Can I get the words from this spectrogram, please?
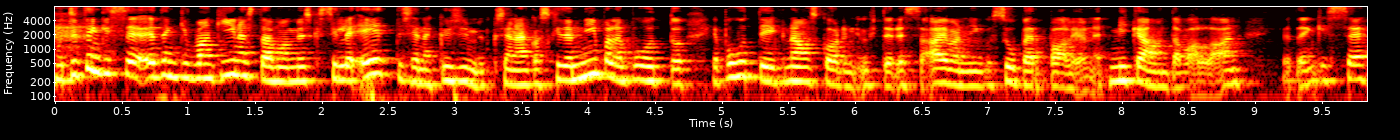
mutta jotenkin se jotenkin vaan kiinnostaa mua myöskin sille eettisenä kysymyksenä, koska siitä on niin paljon puhuttu, ja puhuttiin Knausgårdin yhteydessä aivan niin kuin super paljon, että mikä on tavallaan jotenkin se,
